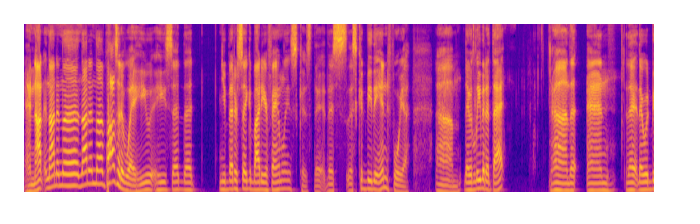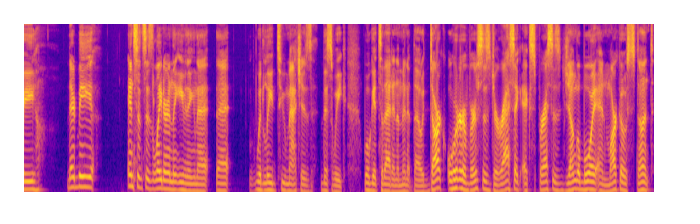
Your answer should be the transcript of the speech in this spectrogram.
And not not in the not in the positive way. He he said that you better say goodbye to your families because this this could be the end for you. Um, they would leave it at that. Uh, that and there there would be there'd be instances later in the evening that that would lead to matches this week. We'll get to that in a minute, though. Dark Order versus Jurassic Express's Jungle Boy and Marko Stunt.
